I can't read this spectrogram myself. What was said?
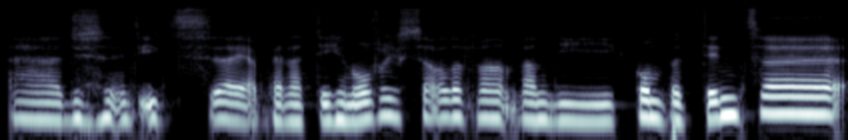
Uh, dus iets ja, bijna tegenovergestelde van, van die competente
